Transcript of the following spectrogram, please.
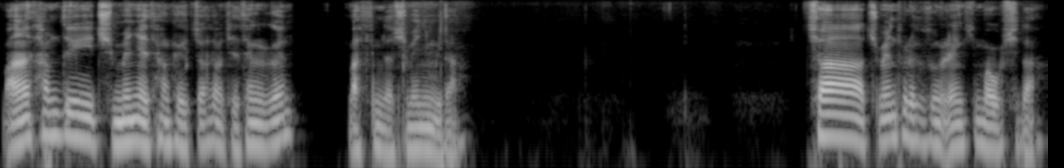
많은 사람들이 주맨이 생각했죠. 하지만 제 생각은 맞습니다. 주맨입니다. 자, 주맨 토레 소송 랭킹 봐봅시다.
